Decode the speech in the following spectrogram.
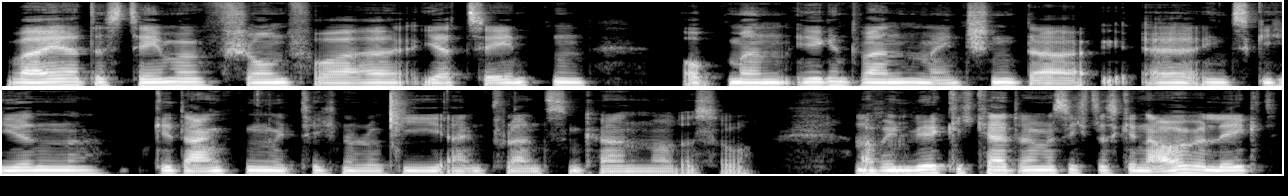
war ja das Thema schon vor Jahrzehnten, ob man irgendwann Menschen da äh, ins Gehirn Gedanken mit Technologie einpflanzen kann oder so. Aber Mhm. in Wirklichkeit, wenn man sich das genau überlegt,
